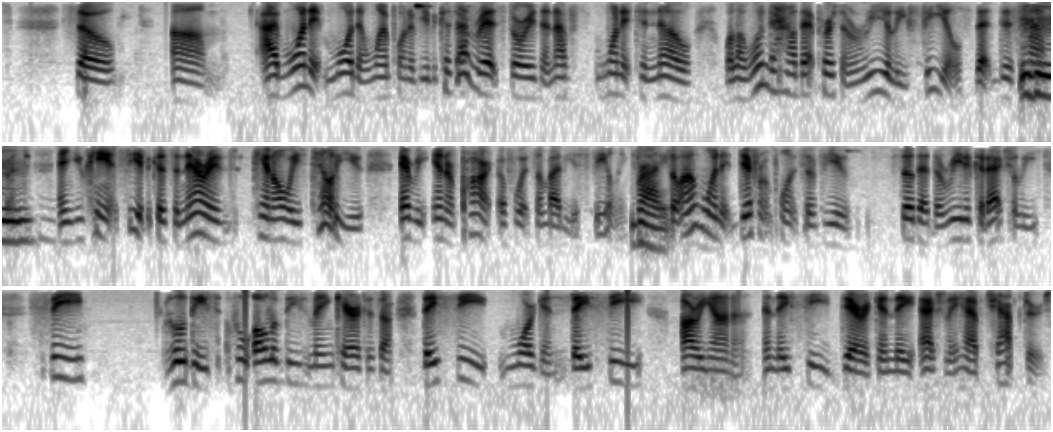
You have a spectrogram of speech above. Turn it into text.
So um, I wanted more than one point of view because I've read stories and I've wanted to know, well, I wonder how that person really feels that this Mhm. happened. And you can't see it because the narrator can't always tell you every inner part of what somebody is feeling. Right. So I wanted different points of view so that the reader could actually see who these who all of these main characters are. They see Morgan, they see Ariana, and they see Derek and they actually have chapters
